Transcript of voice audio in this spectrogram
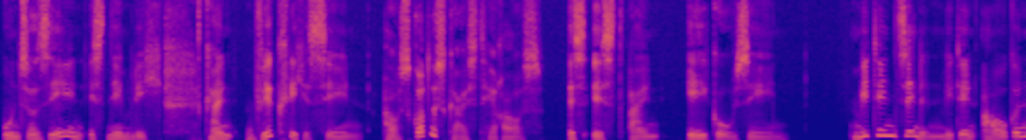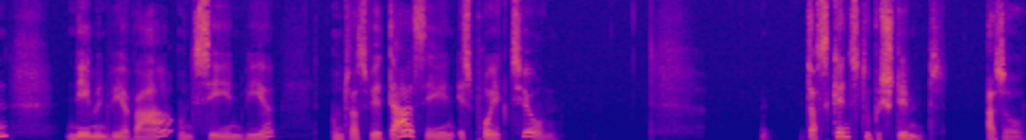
Unser Sehen ist nämlich kein wirkliches Sehen aus Gottesgeist heraus. Es ist ein Ego-Sehen. Mit den Sinnen, mit den Augen nehmen wir wahr und sehen wir, und was wir da sehen, ist Projektion. Das kennst du bestimmt. Also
